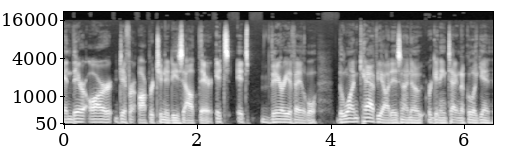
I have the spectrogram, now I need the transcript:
And there are different opportunities out there. It's it's very available. The one caveat is, and I know we're getting technical again.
